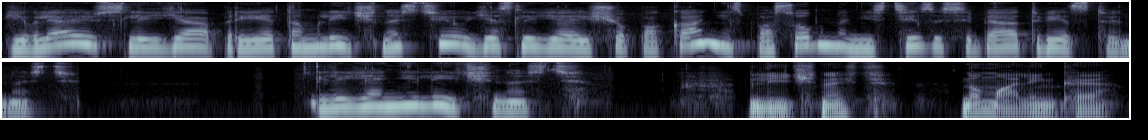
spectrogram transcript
Являюсь ли я при этом личностью, если я еще пока не способна нести за себя ответственность? Или я не личность? Личность, но маленькая –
